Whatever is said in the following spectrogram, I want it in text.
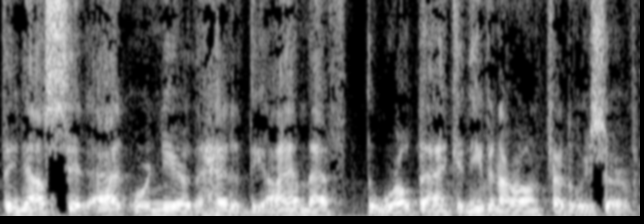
They now sit at or near the head of the IMF, the World Bank, and even our own Federal Reserve.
